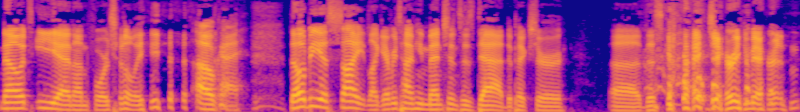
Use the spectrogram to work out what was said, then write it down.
No, it's En, unfortunately. okay. that would be a sight. Like every time he mentions his dad, to picture uh, this guy, Jerry Maren.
